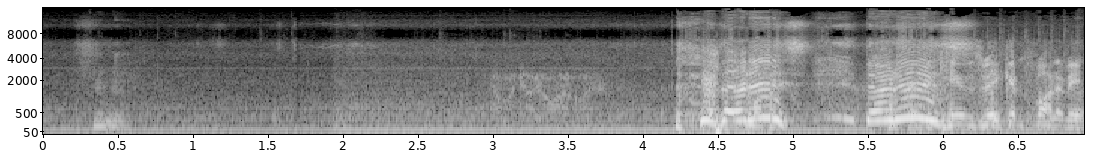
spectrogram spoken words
there it is! There it The is! game's making fun of me.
